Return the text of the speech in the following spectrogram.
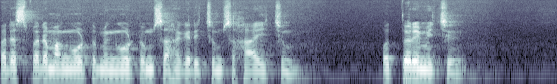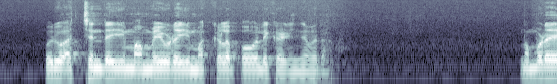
പരസ്പരം അങ്ങോട്ടും ഇങ്ങോട്ടും സഹകരിച്ചും സഹായിച്ചും ഒത്തൊരുമിച്ച് ഒരു അച്ഛന്റെയും അമ്മയുടെയും മക്കളെപ്പോലെ കഴിഞ്ഞവരാണ്. നമ്മുടെ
